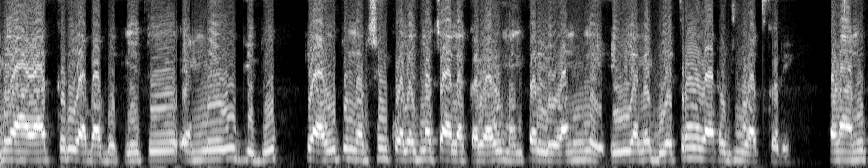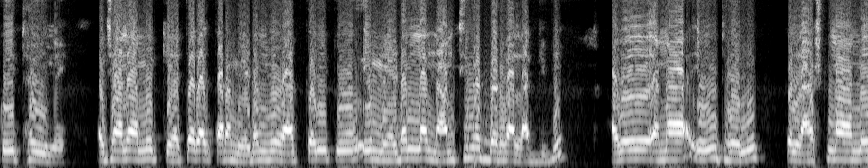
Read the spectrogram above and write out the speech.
મેં આ વાત કરી આ બાબતની. તો એમને એવું કીધું કે આવું તો નર્સિંગ કોલેજમાં ચાલ્યા કરે, આવું મંતર લેવાનું નહીં. એવી એને બે, ત્રણ વાર રજૂઆત કરી. પણ આનું કંઈ થયું નહીં. પછી આને અમે કહેતા રહ્યા તારા મેડમની વાત કરી, તો એ મેડમના નામથી જ ડરવા લાગી હતી હવે એમાં એવું થયેલું કે લાસ્ટમાં અમે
